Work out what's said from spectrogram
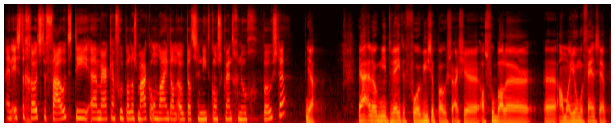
En is de grootste fout die uh, merken en voetballers maken online dan ook dat ze niet consequent genoeg posten? Ja. Ja, en ook niet weten voor wie ze posten. Als je als voetballer uh, allemaal jonge fans hebt,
